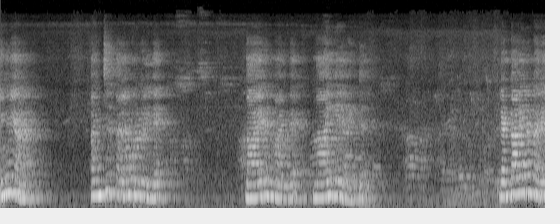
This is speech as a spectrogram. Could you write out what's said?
എങ്ങനെയാണ് അഞ്ച് തലമുറകളിലെ നായകന്മാരുടെ നായികയായിട്ട് രണ്ടായിരം വരെ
